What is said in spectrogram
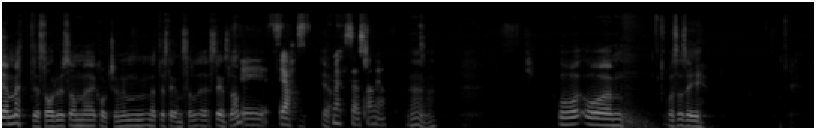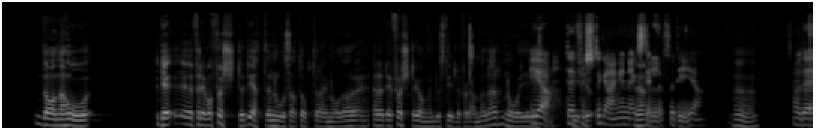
det er Mette, sa du, som coachen coachen Mette Stensl- Stensland? I, ja. Ja. Mette Stensland, ja. Ja. Og, og um, hva skal jeg si Da når hun det, eh, For det var første dietten hun satte opp til deg nå? Der, eller det er første gangen du stiller for dem, eller? Nå i, Ja, det er første gangen jeg Ja. stiller for de, ja. Ja. Og det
